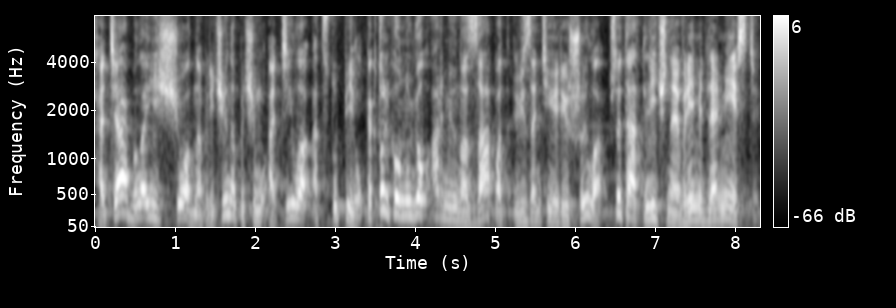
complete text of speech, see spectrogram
Хотя была еще одна причина, почему Атила отступил. Как только он увел армию на запад, Византия решила, что это отличное время для мести.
